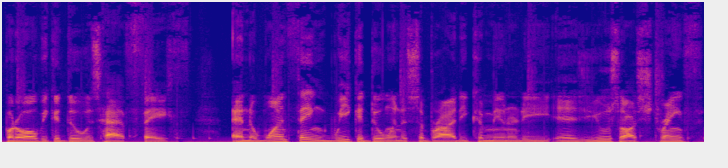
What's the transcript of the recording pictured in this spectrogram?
But all we could do is have faith. And the one thing we could do in the sobriety community is use our strength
